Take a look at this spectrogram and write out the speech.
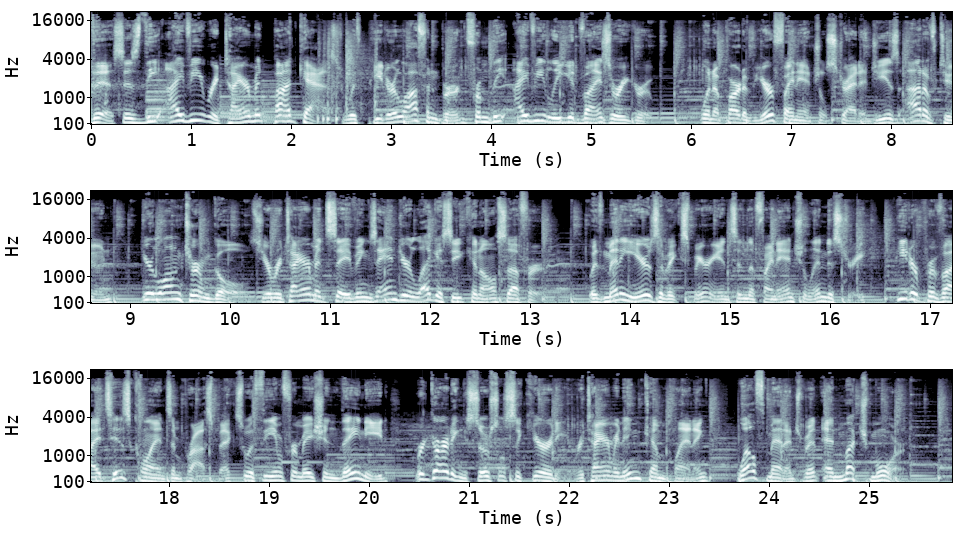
This is the Ivy Retirement Podcast with Peter Laufenberg from the Ivy League Advisory Group. When a part of your financial strategy is out of tune, your long term goals, your retirement savings, and your legacy can all suffer. With many years of experience in the financial industry, Peter provides his clients and prospects with the information they need regarding Social Security, retirement income planning, wealth management, and much more.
